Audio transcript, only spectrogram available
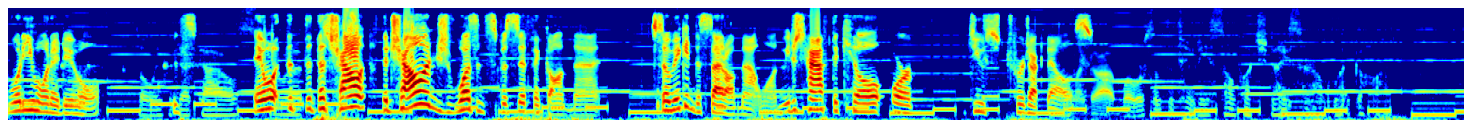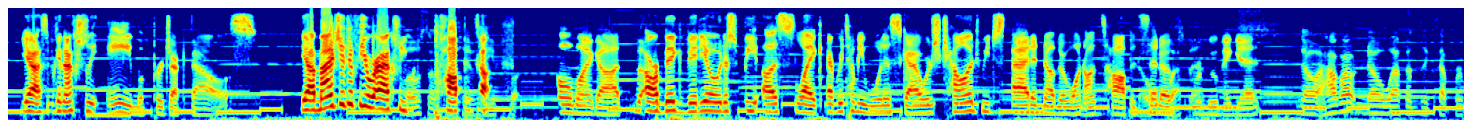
What do you want to do? Solely projectiles. It the, the, the challenge the challenge wasn't specific on that, so we can decide on that one. We just have to kill or do projectiles. Oh my god, lower sensitivity is so much nicer. Oh my god. Yeah, so we can actually aim with projectiles. Yeah, imagine if you were actually top. Oh my god, our big video would just be us like every time we win a Skywars challenge, we just add another one on top instead of weapons. removing it. No, how about no weapons except for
